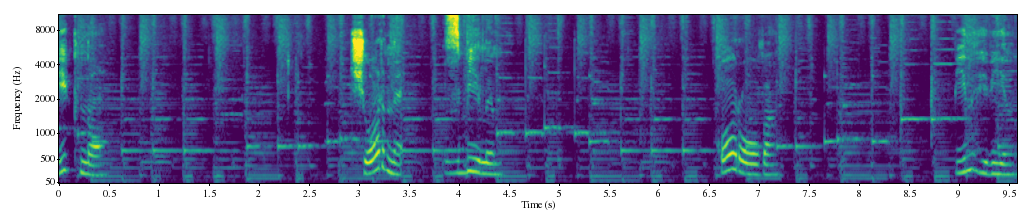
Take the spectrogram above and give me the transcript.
Вікно. Чорне з білим. Корова. Пінгвін.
